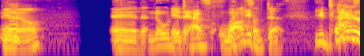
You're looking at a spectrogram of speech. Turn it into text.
You know, and No it has depth, like lots it- of depth. The entire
